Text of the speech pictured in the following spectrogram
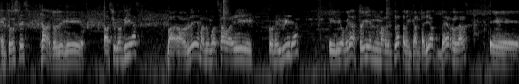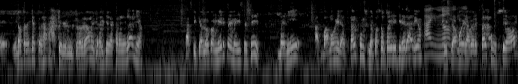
Entonces, nada, yo llegué hace unos días, hablé, mandé un WhatsApp ahí con Elvira y le digo, mira, estoy en Mar del Plata, me encantaría verlas eh, y no tener que esperar a que el programa y tener que viajar en el año. Así que habló con Mirta y me dice, sí, vení, vamos a ir a tal función, me pasó todo el itinerario, Ay, no. dice, me vamos a ir a ver tal función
